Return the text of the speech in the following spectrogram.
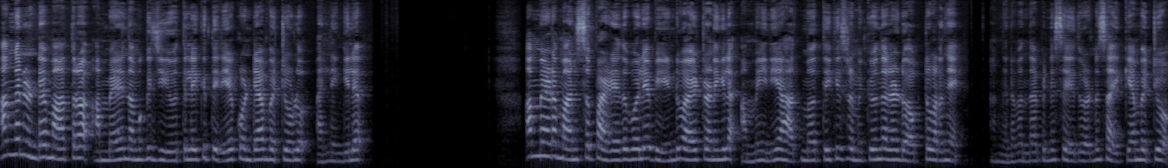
അങ്ങനെ ഉണ്ടെങ്കിൽ മാത്രം അമ്മയെ നമുക്ക് ജീവിതത്തിലേക്ക് തിരികെ കൊണ്ടുവരാൻ പറ്റുള്ളൂ. അല്ലെങ്കിൽ അമ്മയുടെ മനസ്സ് പഴയതുപോലെ വീണ്ടും ആയിട്ടാണെങ്കിൽ അമ്മ ഇനി ആത്മഹത്യക്ക് ശ്രമിക്കുമെന്നല്ല ഡോക്ടർ പറഞ്ഞേ. അങ്ങനെ വന്നാൽ പിന്നെ സേതുവേട്ടന് സഹിക്കാൻ പറ്റുമോ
